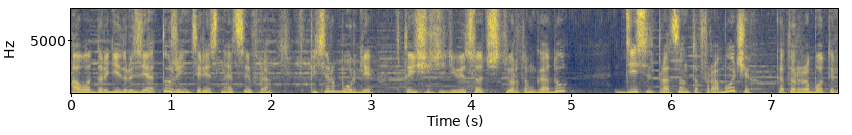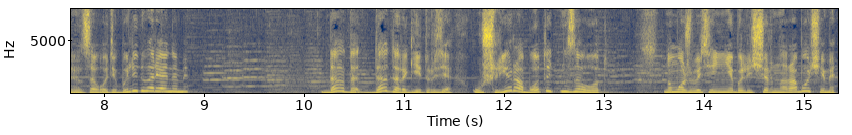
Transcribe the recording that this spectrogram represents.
А вот, дорогие друзья, тоже интересная цифра. В Петербурге в 1904 году 10% рабочих, которые работали на заводе, были дворянами. Да, да, да, дорогие друзья, ушли работать на завод. Но, может быть, они не были чернорабочими.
